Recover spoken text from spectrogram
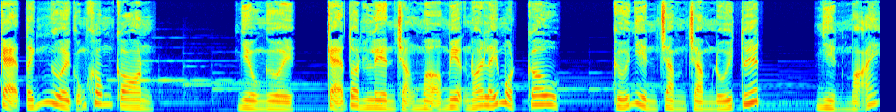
kẻ tính người cũng không còn. Nhiều người, kẻ tuần liền chẳng mở miệng nói lấy một câu, cứ nhìn chằm chằm núi tuyết, nhìn mãi,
